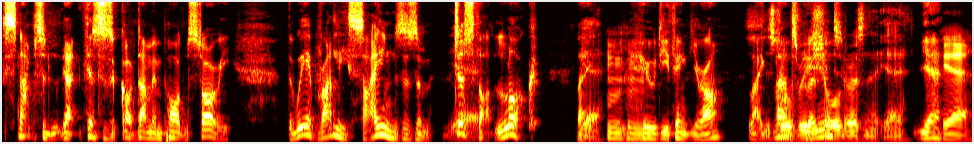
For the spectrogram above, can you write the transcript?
snaps it, like, this is a goddamn important story. The way Bradlee silences him, just that look. Like, Yeah. Mm-hmm. who do you think you are? Like, Just that's over his brilliant. shoulder, isn't it? Yeah. Yeah. Yeah.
